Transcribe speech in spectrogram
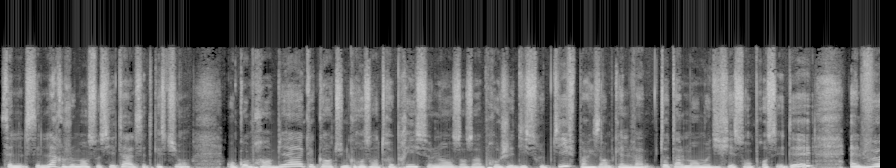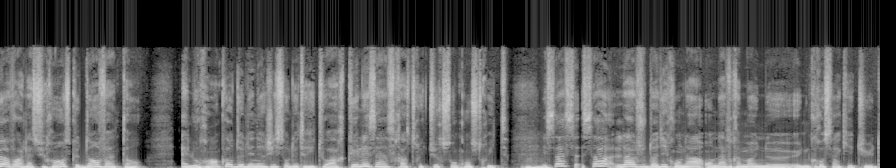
C'est largement sociétal, cette question. On comprend bien que quand une grosse entreprise se lance dans un projet disruptif, par exemple qu'elle va totalement modifier son procédé, elle veut avoir l'assurance que dans 20 ans, elle aura encore de l'énergie sur le territoire, que les infrastructures sont construites. Mhm. Et ça, ça, là, je dois dire qu'on a, on a vraiment une, une grosse inquiétude.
